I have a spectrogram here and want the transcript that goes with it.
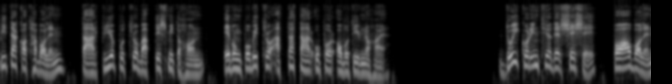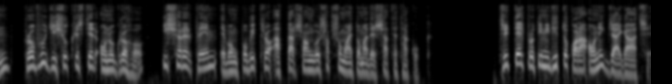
পিতা কথা বলেন, তার প্রিয় পুত্র বাপ্তিস্মিত হন এবং পবিত্র আত্মা তার উপর অবতীর্ণ হয়। দুই করিন্থীয়দের শেষে পওয়াও বলেন, প্রভু যীশুখ্রিস্টের অনুগ্রহ, ঈশ্বরের প্রেম এবং পবিত্র আত্মার সঙ্গ সবসময় তোমাদের সাথে থাকুক। তৃত্বের প্রতিনিধিত্ব করা অনেক জায়গা আছে।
